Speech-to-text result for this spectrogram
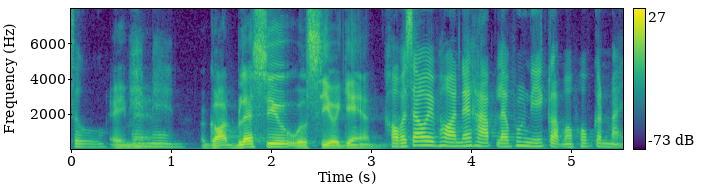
ซู Amen. God bless you. We'll see you again. ขอพระเจ้าอวยพรนะครับ แล้วพรุ่งนี้กลับมาพบกันใหม่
